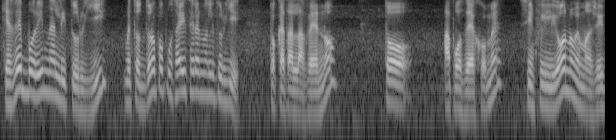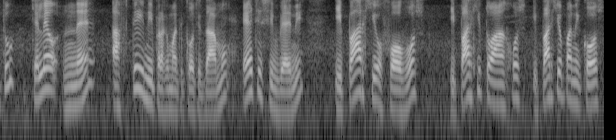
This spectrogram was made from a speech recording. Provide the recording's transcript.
και δεν μπορεί να λειτουργεί με τον τρόπο που θα ήθελε να λειτουργεί. Το καταλαβαίνω, το αποδέχομαι, συμφιλιώνομαι μαζί του και λέω ναι, αυτή είναι η πραγματικότητά μου, έτσι συμβαίνει, υπάρχει ο φόβος, υπάρχει το άγχος, υπάρχει ο πανικός,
